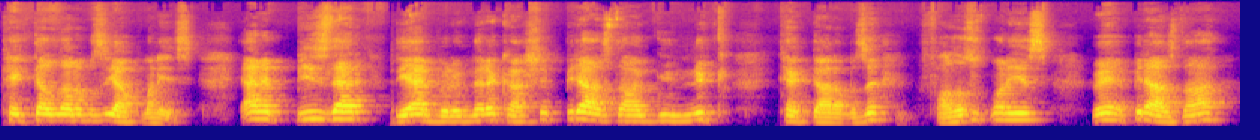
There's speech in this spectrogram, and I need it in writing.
tekrarlarımızı yapmalıyız. Yani bizler diğer bölümlere karşı biraz daha günlük tekrarımızı fazla tutmalıyız ve biraz daha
